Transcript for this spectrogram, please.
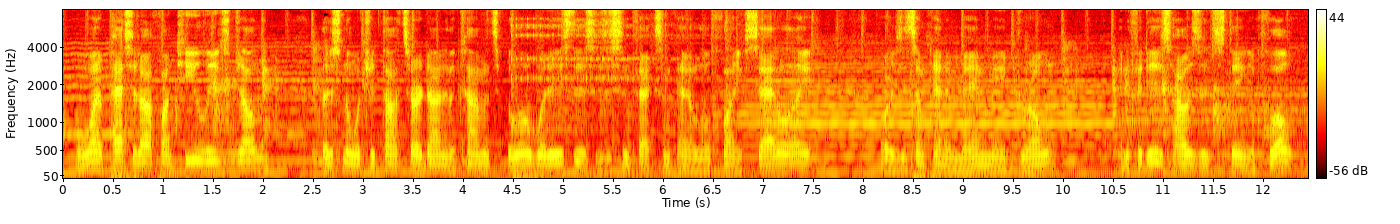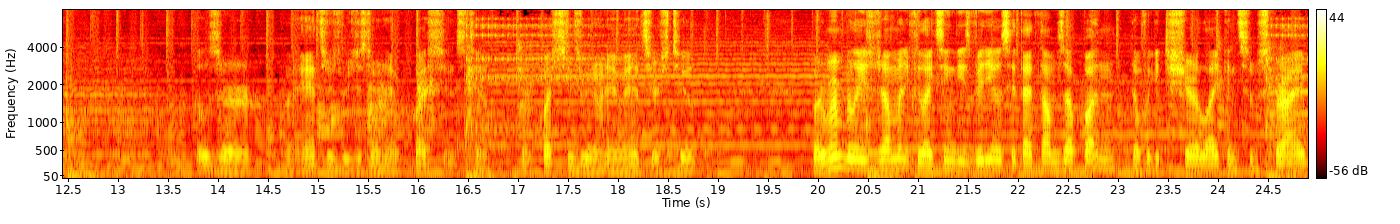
I want to pass it off on to you, ladies and gentlemen. Let us know what your thoughts are down in the comments below. What is this? Is this in fact some kind of low-flying satellite? Or is it some kind of man-made drone? And if it is, how is it staying afloat? Those are answers we just don't have questions to, or questions we don't have answers to. But remember, ladies and gentlemen, if you like seeing these videos, hit that thumbs up button. Don't forget to share, like, and subscribe.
